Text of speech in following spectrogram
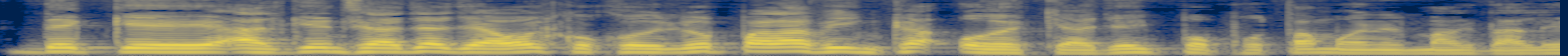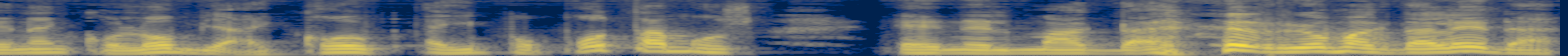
de que alguien se haya llevado el cocodrilo para la finca o de que haya hipopótamo en el Magdalena en Colombia. Hay, hipopótamos en el, río Magdalena.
